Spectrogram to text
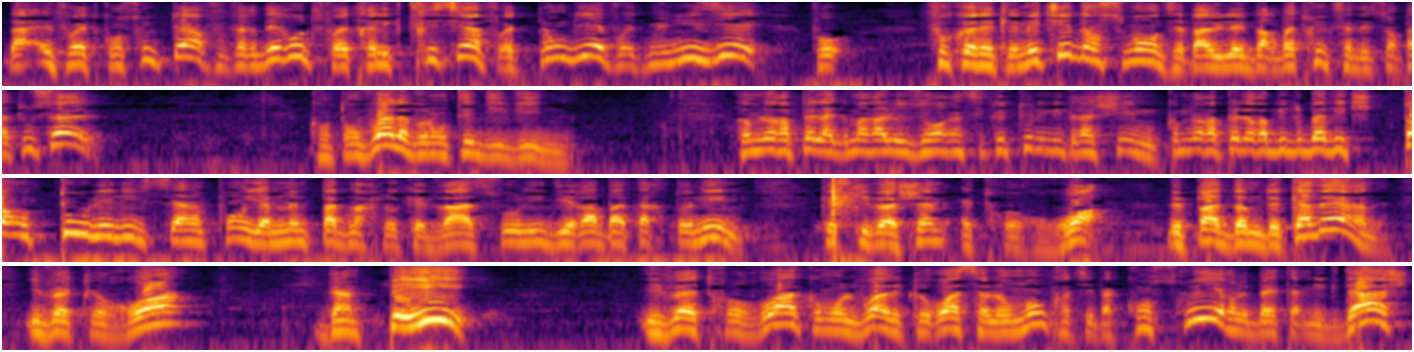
bah, Il faut être constructeur, il faut faire des routes, il faut être électricien, il faut être plombier, il faut être menuisier. Il faut, connaître les métiers dans ce monde. C'est pas Ulay Barbatruc, ça descend pas tout seul. Quand on voit la volonté divine, comme le rappelle Agmara le ainsi que tous les Midrashim, comme le rappelle le Rabbi Lubavitch, dans tous les livres, c'est un pont, il n'y a même pas de Marloket. Va, Souli, dira, Batartonim. Qu'est-ce qu'il veut Hachem? Être roi. Mais pas d'homme de caverne. Il veut être le roi d'un pays. Il veut être roi, comme on le voit avec le roi Salomon, quand il va construire le Beth Amikdash.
